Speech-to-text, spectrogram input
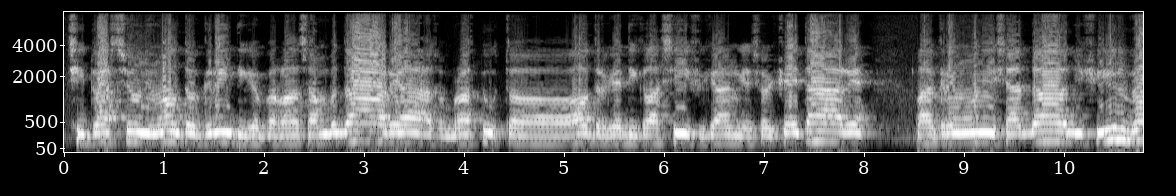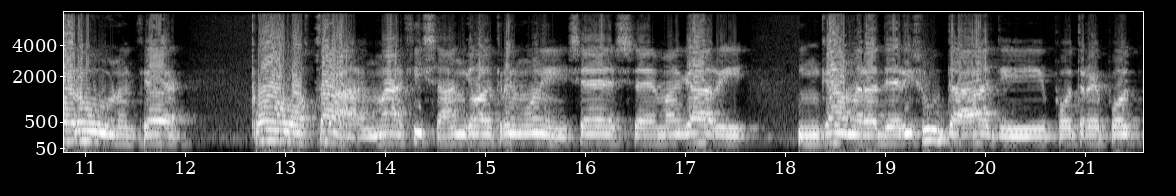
situazioni molto critiche per la Sampdoria, soprattutto oltre che di classifica anche societarie, la Cremonese a 12, il Verona che può lottare, ma chissà anche la Cremonese se magari in camera dei risultati potre, pot,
